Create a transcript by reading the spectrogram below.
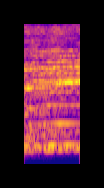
holy.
